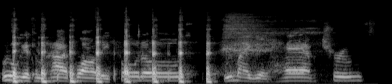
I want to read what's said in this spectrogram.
we're gonna get some high quality photos. We might get half truths.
